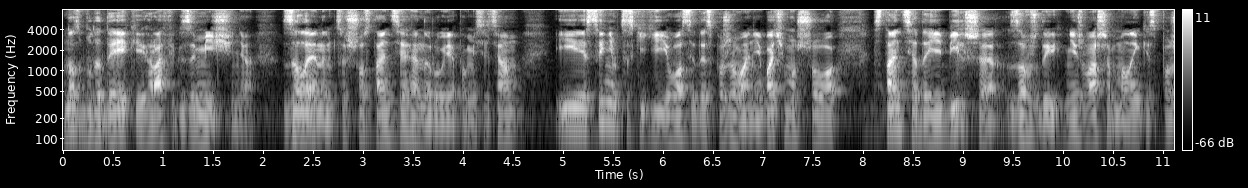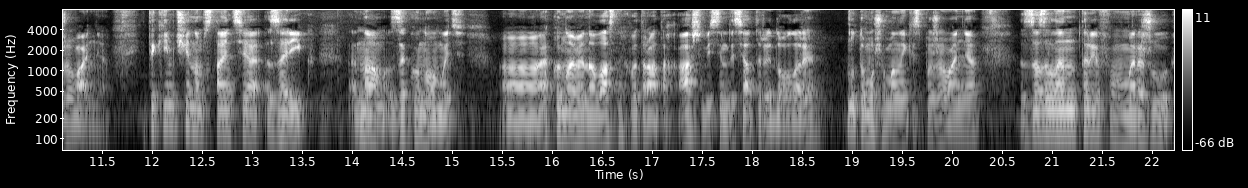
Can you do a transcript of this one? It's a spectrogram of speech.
у нас буде деякий графік заміщення. Зеленим це що станція генерує по місяцям, і синім це скільки у вас іде споживання. І бачимо, що станція дає більше завжди, ніж ваше маленьке споживання. І таким чином станція за рік нам зекономить. е, Економія на власних витратах аж 83 долари. Ну тому що маленьке споживання. За зеленим тарифом в мережу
